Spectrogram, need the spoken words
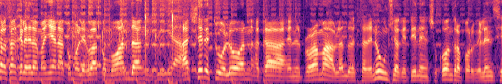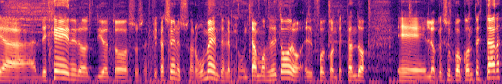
a Los Ángeles de la Mañana, ¿cómo les va? ¿Cómo andan? Ayer estuvo Loan acá en el programa hablando de esta denuncia que tiene en su contra por violencia de género, dio todas sus explicaciones, sus argumentos, le preguntamos de todo, él fue contestando eh, lo que supo contestar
